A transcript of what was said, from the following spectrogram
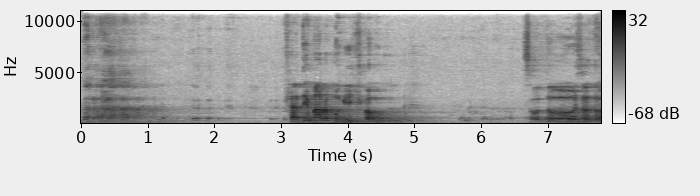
nanti malam mengikau. Soto, soto.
